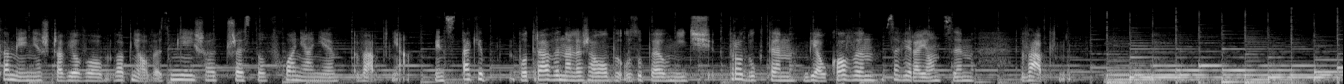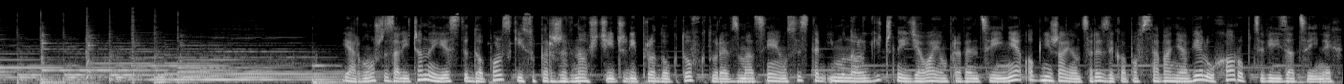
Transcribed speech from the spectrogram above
kamienie szczawiowo-wapniowe. Zmniejsza przez to wchłanianie wapnia. Więc więc takie potrawy należałoby uzupełnić produktem białkowym zawierającym wapń. Jarmuż zaliczany jest do polskiej superżywności, czyli produktów, które wzmacniają system immunologiczny i działają prewencyjnie, obniżając ryzyko powstawania wielu chorób cywilizacyjnych.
